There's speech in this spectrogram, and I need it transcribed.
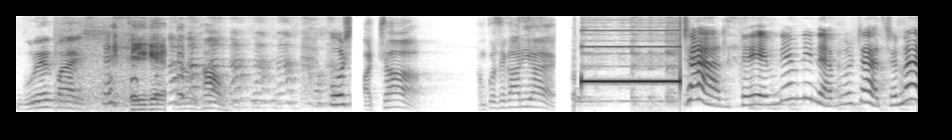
গুড়ের পায়েস ठीक है খাও अच्छा हमको सिखा रिया है প্রসাদ এমনি এমনি না প্রসাদ শোনা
